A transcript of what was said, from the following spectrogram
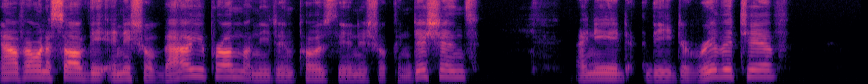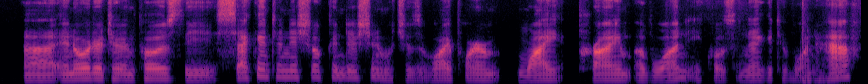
Now, if I want to solve the initial value problem, I need to impose the initial conditions. I need the derivative uh, in order to impose the second initial condition, which is y prime, y prime of 1 equals negative 1 half.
